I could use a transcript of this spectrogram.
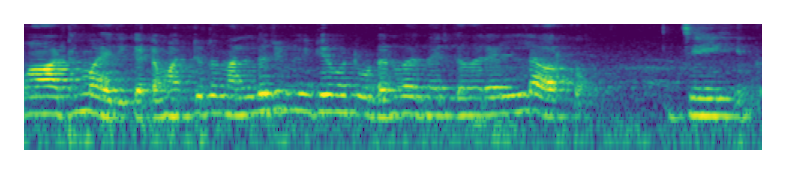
പാഠമായിരിക്കട്ടെ. മറ്റൊരു നല്ലൊരു വീഡിയോ ആയിട്ട് ഉടൻ വരുന്നതായിരിക്കുന്നവരെല്ലാവർക്കും ജയ് ഹിന്ദ്.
